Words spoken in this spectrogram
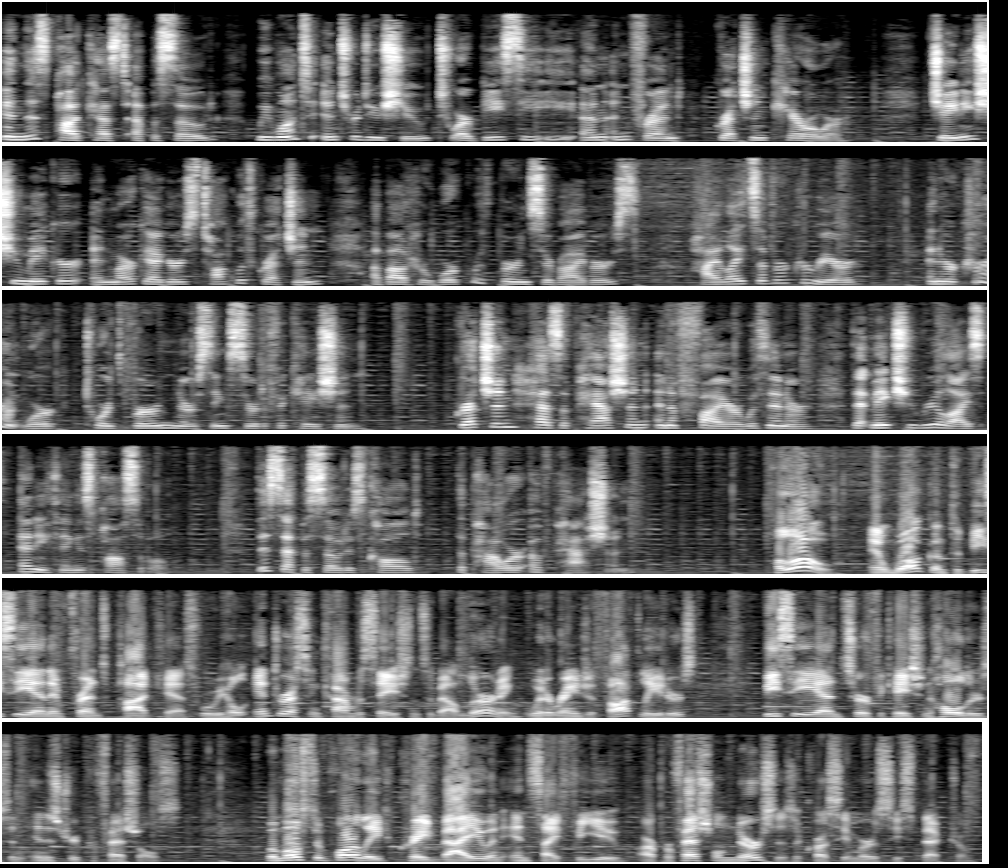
In this podcast episode, we want to introduce you to our BCEN and friend Gretchen Carrougher. Janie Shoemaker and Mark Eggers talk with Gretchen about her work with burn survivors, highlights of her career, and her current work towards burn nursing certification. Gretchen has a passion and a fire within her that makes you realize anything is possible. This episode is called The Power of Passion. Hello, and welcome to BCEN and Friends podcast, where we hold interesting conversations about learning with a range of thought leaders, BCEN certification holders, and industry professionals. But most importantly, to create value and insight for you, our professional nurses across the emergency spectrum.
